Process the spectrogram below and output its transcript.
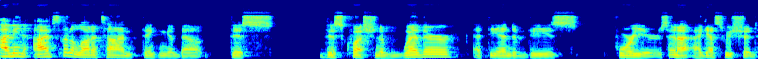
I mean, I've spent a lot of time thinking about this this question of whether at the end of these four years, and I, I guess we should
